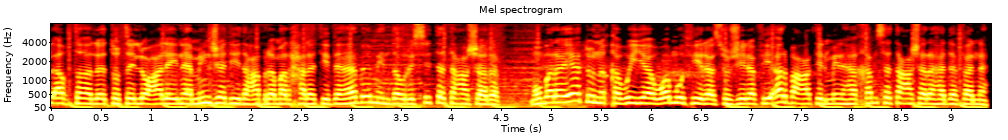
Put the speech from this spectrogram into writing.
الأبطال تطل علينا من جديد عبر مرحلة الذهاب من دور الستة عشر. مباريات قوية ومثيرة سجل في أربعة منها خمسة عشر هدفا.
